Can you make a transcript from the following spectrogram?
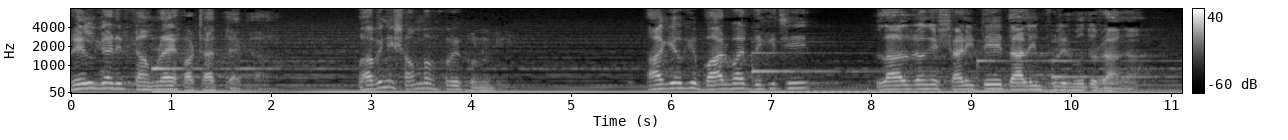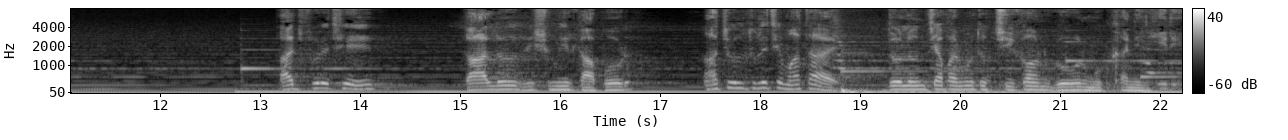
রেলগাড়ির কামরায় হঠাৎ দেখা। ভাবিনি সম্ভব হবে কোনোদিন। আগে ওকে বারবার দেখেছি লাল রঙের শাড়িতে ডালিম ফুলের মতো রাঙা। আজ পরেছে কালো রেশমের কাপড়, আঁচল তুলেছে মাথায় দোলন চাপার মতো চিকন গোর মুখখানি ঘিরে।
